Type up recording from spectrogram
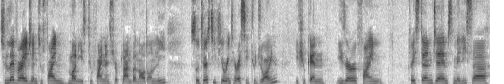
to leverage and to find monies to finance your plan but not only. So just if you're interested to join if you can either find kristen james melissa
